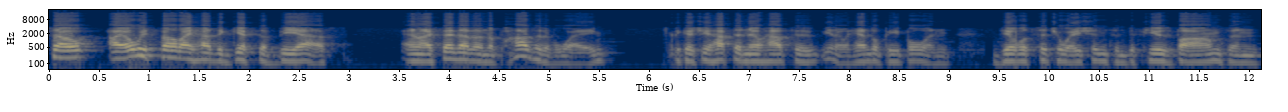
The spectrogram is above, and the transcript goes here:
So I always felt I had the gift of BS, and I say that in a positive way because you have to know how to, you know, handle people and deal with situations and diffuse bombs and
